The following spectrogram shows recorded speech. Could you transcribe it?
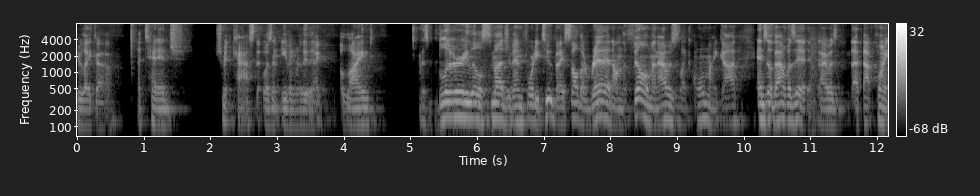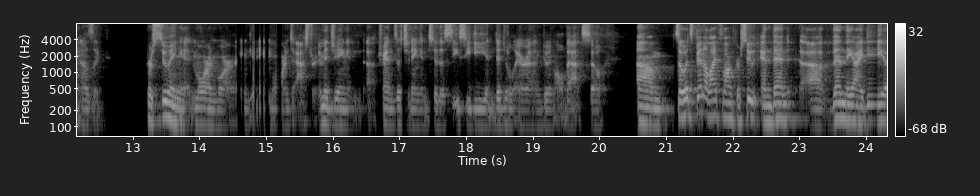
through like a, a 10 inch Schmidt Cass that wasn't even really like aligned. This blurry little smudge of M42, but I saw the red on the film and I was like, oh my God. And so that was it. I was at that point, I was like pursuing it more and more and getting more into astro imaging and uh, transitioning into the CCD and digital era and doing all that. So, um, so it's been a lifelong pursuit. And then, uh, then the idea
